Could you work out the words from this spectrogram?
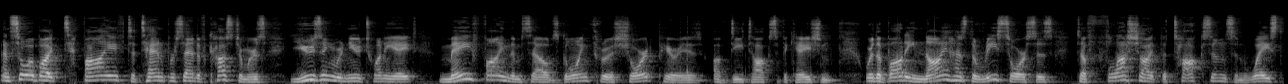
And so about 5 to 10% of customers using RENU 28 may find themselves going through a short period of detoxification, where the body now has the resources to flush out the toxins and waste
